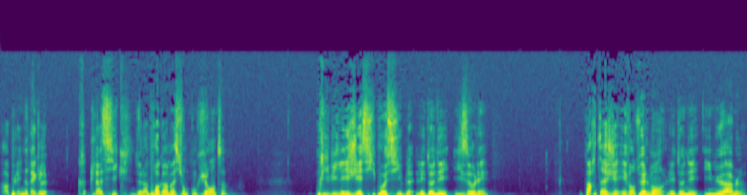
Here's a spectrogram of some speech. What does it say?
rappeler une règle classique de la programmation concurrente. Privilégier si possible les données isolées. Partager éventuellement les données immuables.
